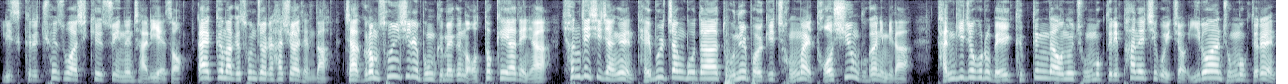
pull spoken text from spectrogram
리스크를 최소화시킬 수 있는 자리에서 깔끔하게 손절을 하셔야 된다. 자, 그럼 손실을 본 금액은 어떻게 해야 되냐? 현재 시장은 대불장보다 돈을 벌기 정말 더 쉬운 구간입니다. 단기적으로 매일 급등 나오는 종목들이 판을 치고 있죠. 이러한 종목들은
